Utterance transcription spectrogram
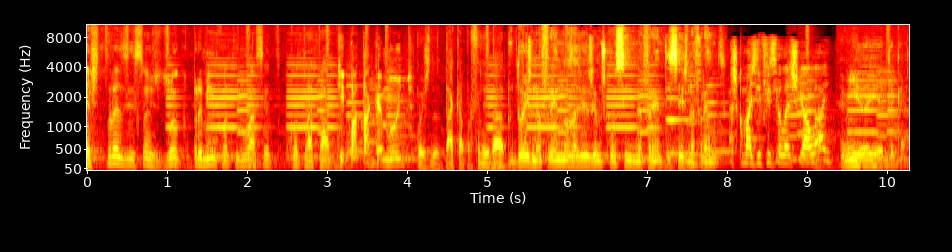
As transições de jogo, para mim, continua a ser de contra-ataque. A equipa ataca muito. Depois do ataque à profundidade. Dois na frente, nós às vezes vemos com cinco na frente e seis na frente. Acho que o mais difícil é chegar lá. A minha ideia é atacar.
